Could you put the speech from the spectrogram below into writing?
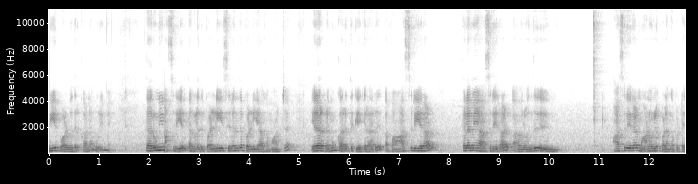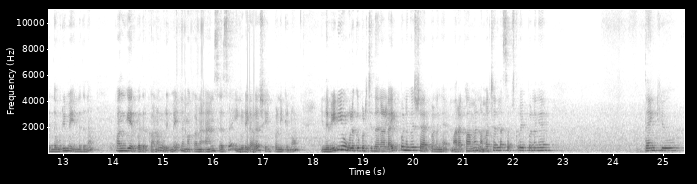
உயிர் வாழ்வதற்கான உரிமை. தருணி ஆசிரியர் தங்களது பள்ளியை சிறந்த பள்ளியாக மாற்ற எல்லாரிடமும் கருத்து கேட்குறாரு. அப்போ ஆசிரியரால் தலைமை ஆசிரியரால் அவர் வந்து ஆசிரியரால் மாணவர்களுக்கு வழங்கப்பட்ட இந்த உரிமை என்னதுன்னா பங்கேற்பதற்கான உரிமை. நமக்கான ஆன்சர்ஸை எங்களுடைய ஷேர் பண்ணிக்கணும். இந்த வீடியோ உங்களுக்கு பிடிச்சிருந்ததுனால் லைக் பண்ணுங்கள் ஷேர் பண்ணுங்கள் மறக்காமல் நம்ம சேனலை சப்ஸ்கிரைப் பண்ணுங்கள் Thank you.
